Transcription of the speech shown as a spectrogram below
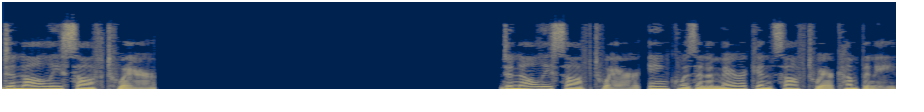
Denali Software Denali Software, Inc. was an American software company,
